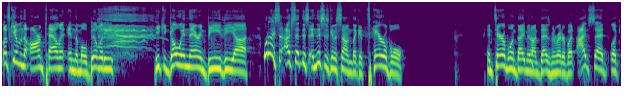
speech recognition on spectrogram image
Let's give him the arm talent and the mobility. he could go in there and be the uh what did I say? I've said this, and this is gonna sound like a terrible and terrible indictment on Desmond Ridder, but I've said, look,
